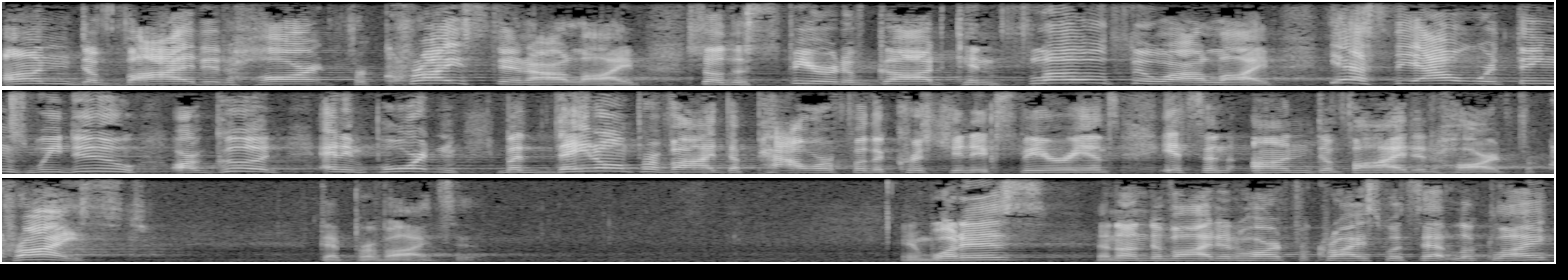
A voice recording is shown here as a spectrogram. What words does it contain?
undivided heart for Christ in our life, so the Spirit of God can flow through our life. Yes, the outward things we do are good and important, but they don't provide the power for the Christian experience. It's an undivided heart for Christ that provides it. And what is an undivided heart for Christ? What's that look like?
